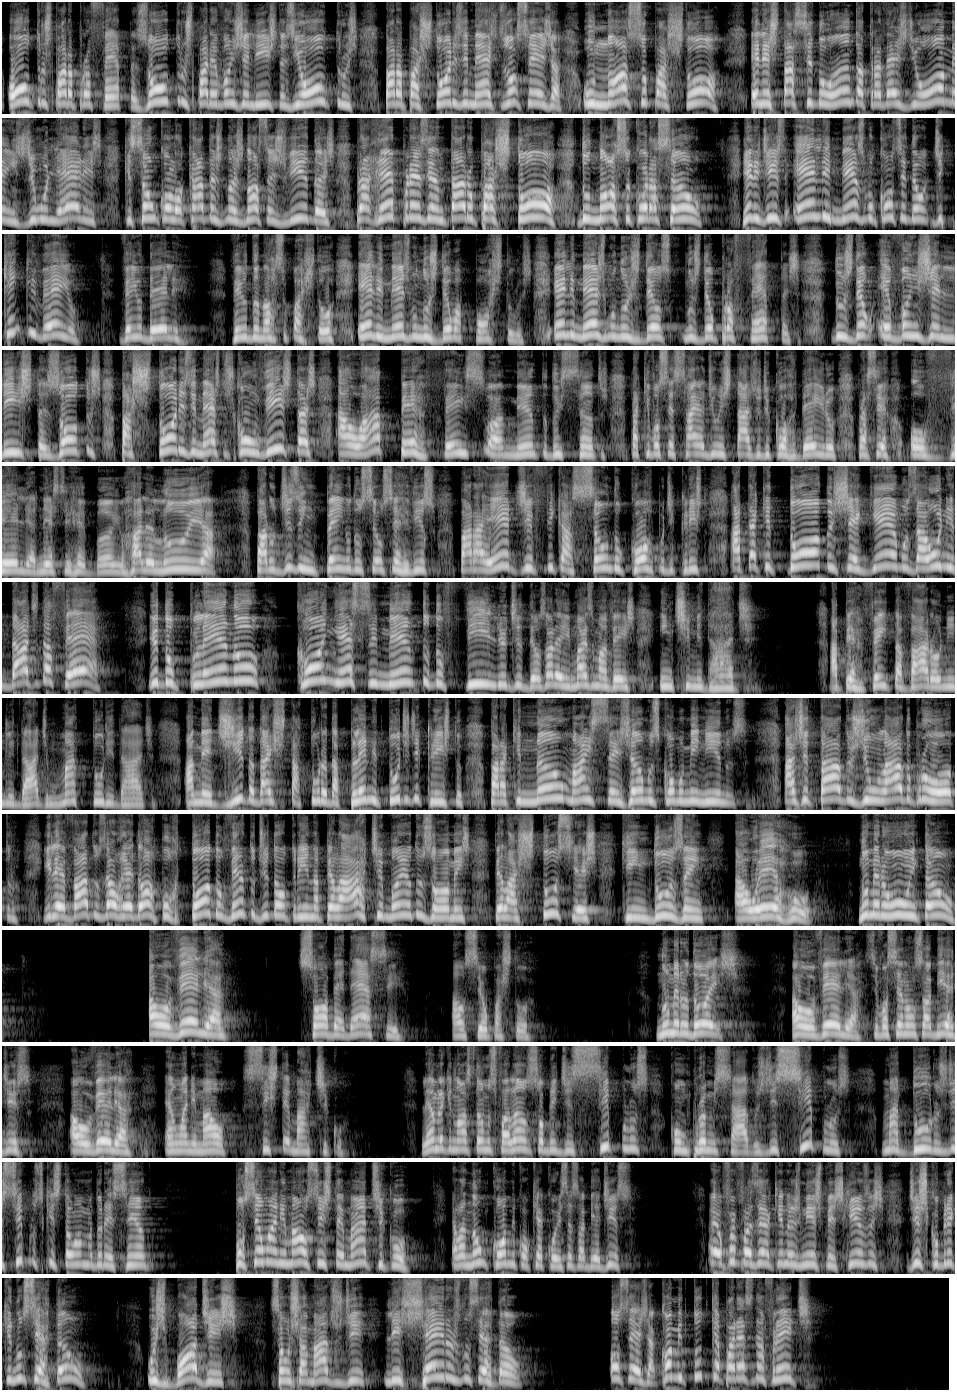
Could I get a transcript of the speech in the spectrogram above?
outros para profetas, outros para evangelistas e outros para pastores e mestres. Ou seja, o nosso pastor, ele está se doando através de homens, de mulheres que são colocadas nas nossas vidas para representar o pastor do nosso coração. E ele diz: Ele mesmo concedeu. De quem que veio? Veio dele veio do nosso pastor. Ele mesmo nos deu apóstolos, ele mesmo nos deu, nos deu profetas, nos deu evangelistas, outros pastores e mestres, com vistas ao aperfeiçoamento dos santos, para que você saia de um estágio de cordeiro para ser ovelha nesse rebanho. Aleluia! para o desempenho do seu serviço, para a edificação do corpo de Cristo, até que todos cheguemos à unidade da fé e do pleno conhecimento do Filho de Deus. Olha aí, mais uma vez, intimidade. A perfeita varonilidade, maturidade, a medida da estatura da plenitude de Cristo, para que não mais sejamos como meninos, agitados de um lado para o outro e levados ao redor por todo o vento de doutrina, pela artimanha dos homens, pelas astúcias que induzem ao erro. Número um, então, a ovelha só obedece ao seu pastor. Número dois, a ovelha, se você não sabia disso, a ovelha é um animal sistemático. Lembra que nós estamos falando sobre discípulos compromissados. Discípulos maduros, discípulos que estão amadurecendo. Por ser um animal sistemático, ela não come qualquer coisa, você sabia disso? Aí eu fui fazer aqui nas minhas pesquisas, descobri que no sertão, os bodes são chamados de lixeiros do sertão. Ou seja, come tudo que aparece na frente.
